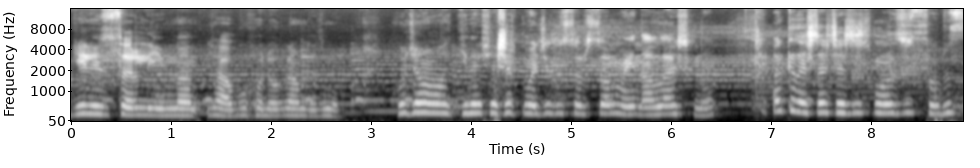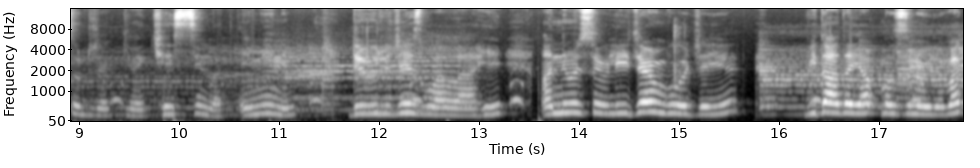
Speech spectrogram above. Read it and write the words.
Gelin sarılayım lan. Ya bu hologram değil mi? Hocam bak yine şaşırtmacılı soru sormayın Allah aşkına. Arkadaşlar şaşırtmacı soru soracak yine. Kesin bak eminim. Dövüleceğiz vallahi. Anneme söyleyeceğim bu hocayı. Bir daha da yapmasın öyle bak.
